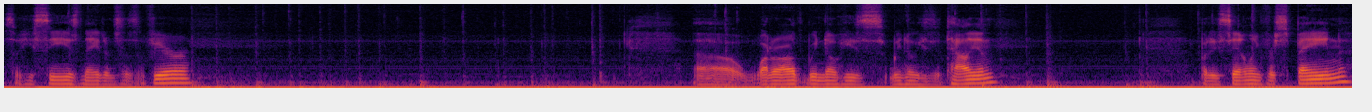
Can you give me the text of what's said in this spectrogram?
so he sees natives as inferior. Uh, what are we know he's we know he's Italian, but he's sailing for Spain.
